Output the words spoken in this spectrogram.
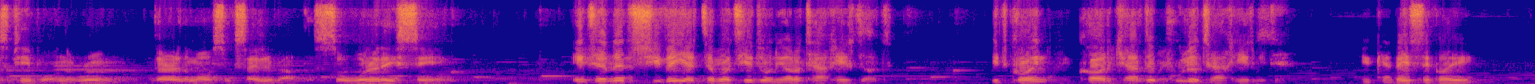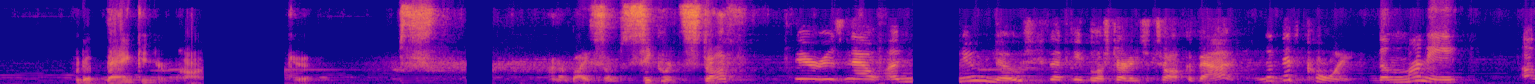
smartest people in the room that are the most excited about this. So what are they seeing? اینترنت شیوه ارتباطی دنیا رو تغییر داد. بیت کوین کارکرد پول رو تغییر میده. You can basically put a bank in your pocket. Wanna buy some secret stuff? There is now a new note that people are starting to talk about the Bitcoin. the money of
